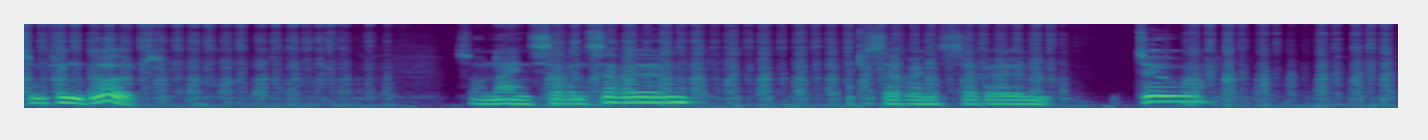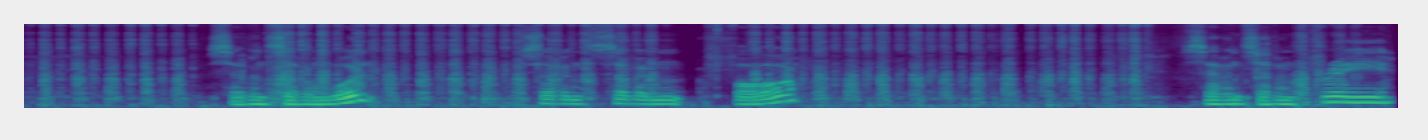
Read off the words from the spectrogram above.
something good. So 977, 772, 771, 774, 773,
